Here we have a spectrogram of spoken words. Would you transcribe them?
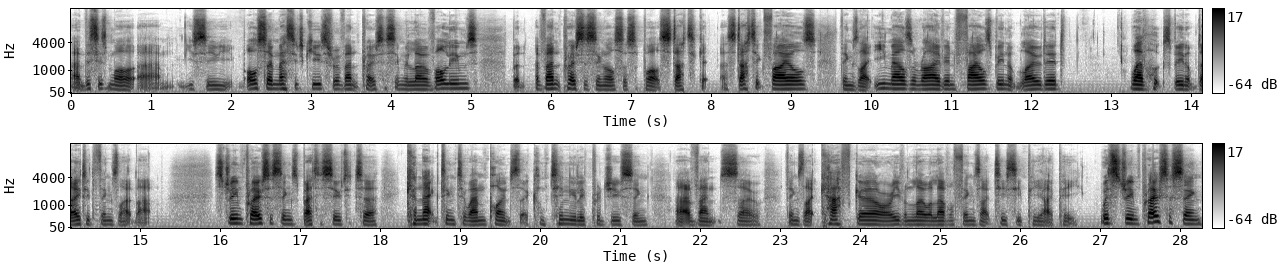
Uh, this is more, um, you see also message queues for event processing with lower volumes, but event processing also supports static, uh, static files, things like emails arriving, files being uploaded, webhooks being updated, things like that. Stream processing is better suited to connecting to endpoints that are continually producing uh, events, so things like Kafka or even lower level things like TCP IP. With stream processing,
